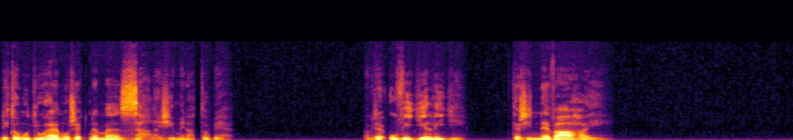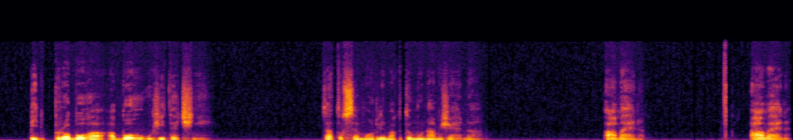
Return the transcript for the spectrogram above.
kdy tomu druhému řekneme, záleží mi na tobě. A kde uvidí lidi, kteří neváhají být pro Boha a Bohu užiteční. Za to se modlím a k tomu nám žehnám. Amen. Amen.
